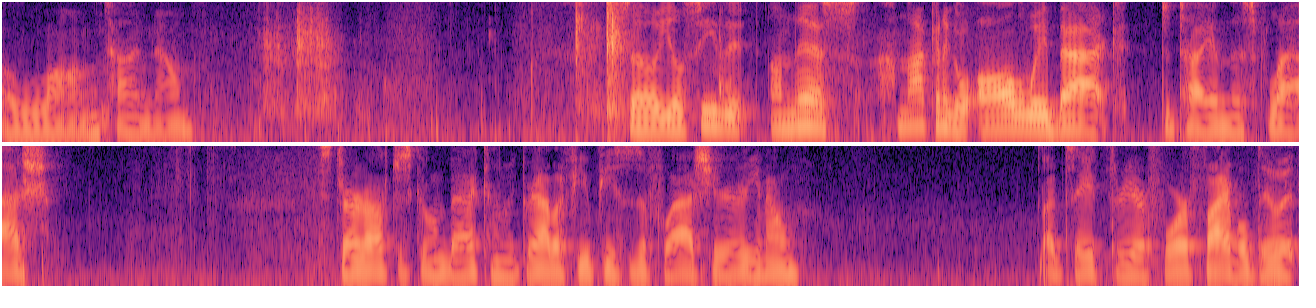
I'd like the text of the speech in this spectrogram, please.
a long time now. So you'll see that on this, I'm not going to go all the way back to tie in this flash. Start off just going back and then we grab a few pieces of flash here, you know. I'd say three or four or five will do it,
